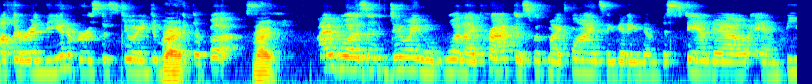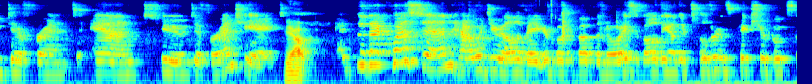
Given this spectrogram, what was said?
author in the universe is doing to market right. their books. Right. I wasn't doing what I practice with my clients and getting them to stand out and be different and to differentiate. Yep. And so that question, how would you elevate your book above the noise of all the other children's picture books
